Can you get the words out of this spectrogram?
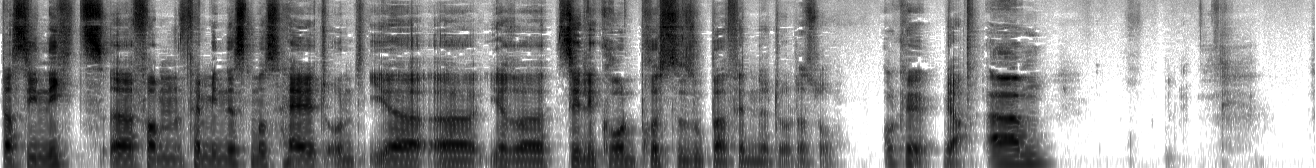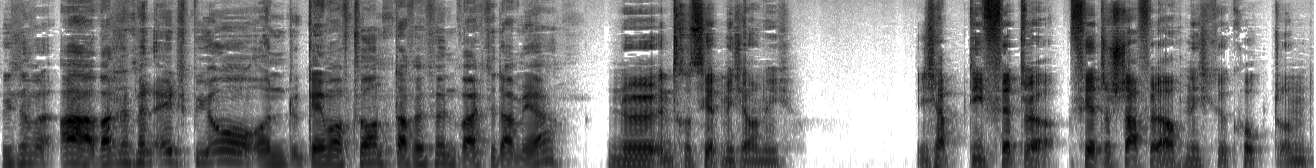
dass sie nichts äh, vom Feminismus hält und ihr äh, ihre Silikonbrüste super findet oder so. Okay. Ja. Ähm, wie sind wir? Ah, was ist mit HBO und Game of Thrones Staffel 5? Weißt du da mehr? Nö, interessiert mich auch nicht. Ich habe die vierte, vierte Staffel auch nicht geguckt und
